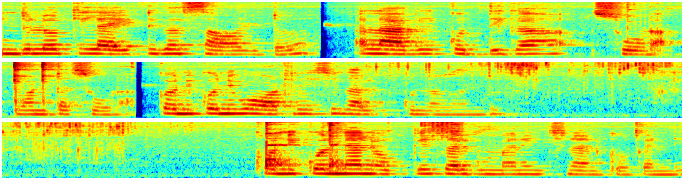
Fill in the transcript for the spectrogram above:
ఇందులోకి లైట్గా సాల్ట్ అలాగే కొద్దిగా సోడా వంట సోడా. కొన్ని కొన్ని వాటర్ వేసి కలుపుకుందామండి. కొన్ని కొన్ని అని ఒకేసారి గుమ్మరించిన అనుకోకండి.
